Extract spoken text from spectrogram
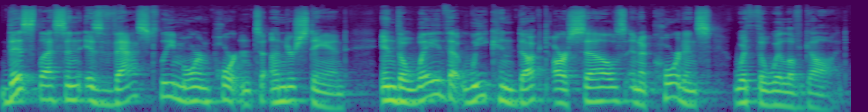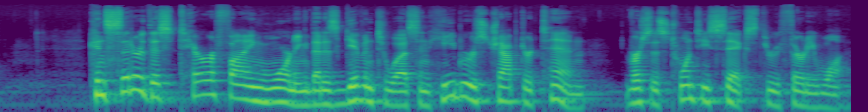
this lesson is vastly more important to understand in the way that we conduct ourselves in accordance with the will of God. Consider this terrifying warning that is given to us in Hebrews chapter 10, verses 26 through 31.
